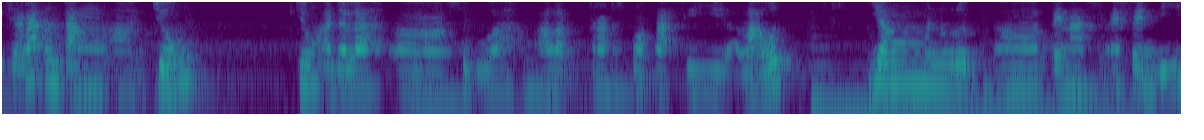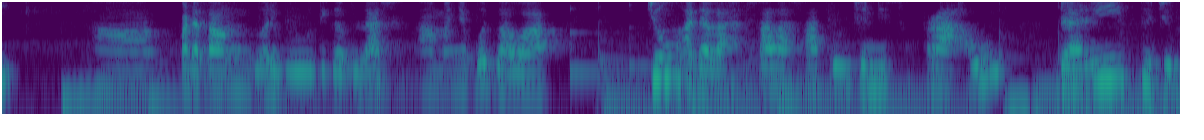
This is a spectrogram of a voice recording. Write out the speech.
berbicara tentang uh, jong, jong adalah uh, sebuah alat transportasi laut yang menurut uh, Tenas Effendi uh, pada tahun 2013 uh, menyebut bahwa jong adalah salah satu jenis perahu dari 17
